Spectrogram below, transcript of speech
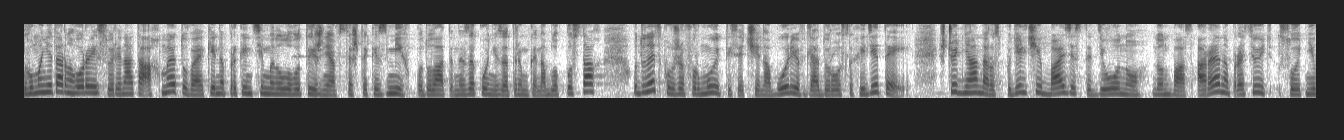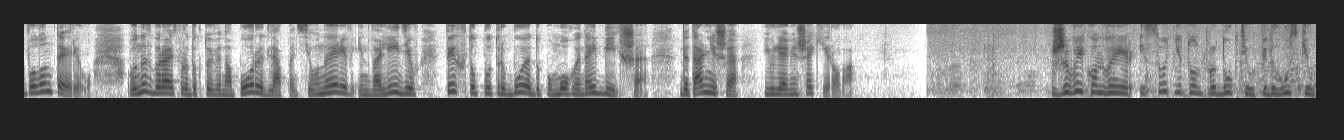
гуманітарного рейсу Ріната Ахметова, який наприкінці минулого тижня все ж таки зміг подолати незаконні затримки на блокпостах, у Донецьку вже формують тисячі наборів для дорослих і дітей. Щодня на розподільчій базі стадіону Донбас Арена працюють сотні волонтерів. Вони збирають продуктові набори для пенсіонерів, інвалідів, тих, хто потребує допомоги найбільше. Детальніше Юлія Міншакірова. Живий конвеєр і сотні тонн продуктів, підгузків,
